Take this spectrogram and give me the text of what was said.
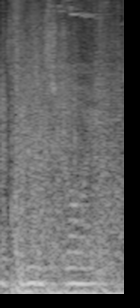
Has been destroyed.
